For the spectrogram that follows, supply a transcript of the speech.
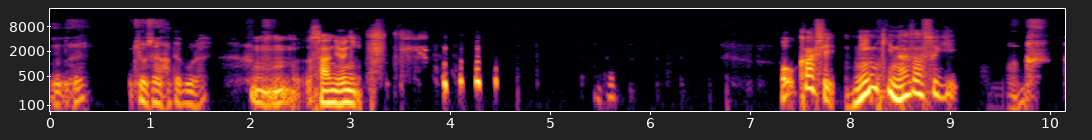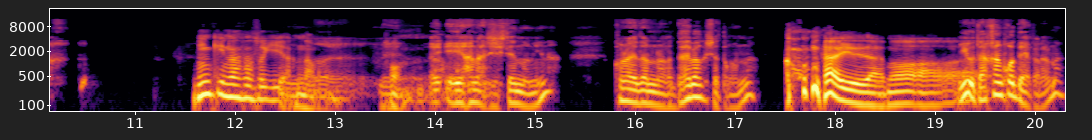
うんえ ?9800 ぐらい？うん、30人。おかしい。人気なさすぎ。人気なさすぎやんなもん。えええ話してんのにな。この間のなんか大爆笑やったもんな。ないだの。言うたらあかんことやからな。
